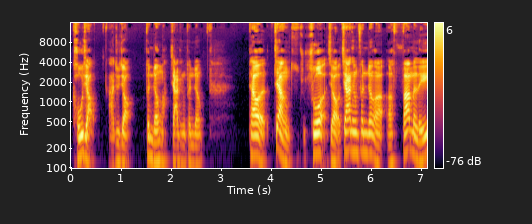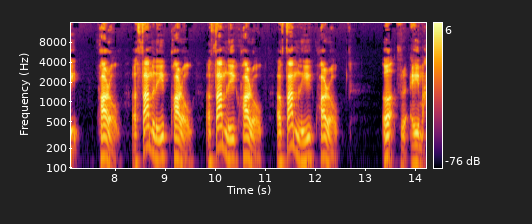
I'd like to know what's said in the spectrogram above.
口角啊，就叫纷争嘛，家庭纷争。他要这样说，叫家庭纷争啊，a family quarrel，a family quarrel，a family quarrel，a family quarrel quarrel，a 就是 a 嘛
